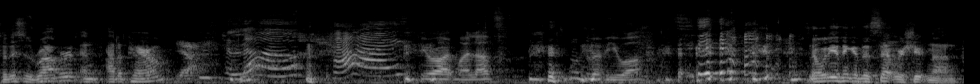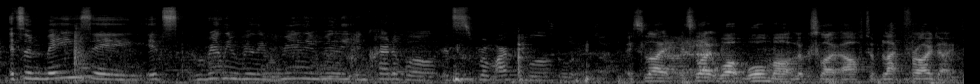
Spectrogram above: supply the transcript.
So this is Robert and Adepero. Yeah. Hello. Hi. You're right, my love. Whoever you are. So what do you think of the set we're shooting on? It's amazing. It's really, really, really, really incredible. It's remarkable. It's like it's like what Walmart looks like after Black Friday.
